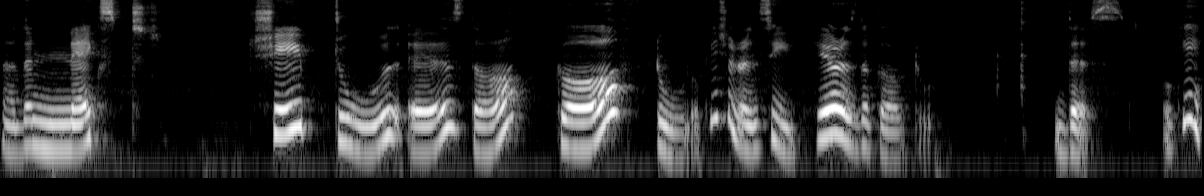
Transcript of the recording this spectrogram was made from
Now the next shape tool is the curve tool okay children? See here is the curve tool. This okay?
